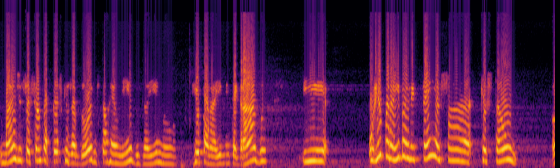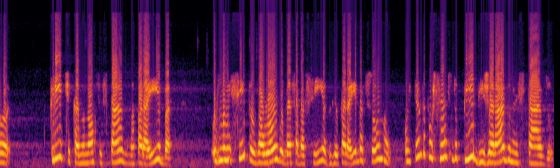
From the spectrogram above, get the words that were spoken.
mais de 60 pesquisadores estão reunidos aí no Rio Paraíba integrado, e o Rio Paraíba ele tem essa questão uh, crítica no nosso estado, na Paraíba. Os municípios ao longo dessa bacia do Rio Paraíba somam 80% do PIB gerado no estado.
